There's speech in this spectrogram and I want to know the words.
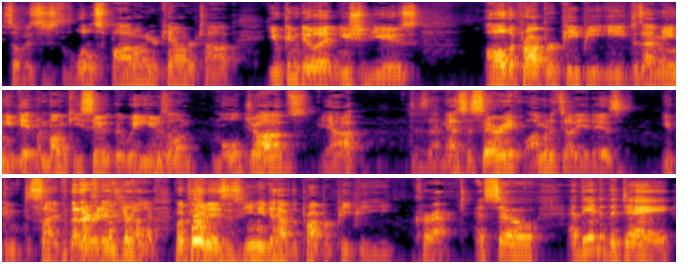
so if it's just a little spot on your countertop, you can do it and you should use all the proper PPE. Does that mean you get in a monkey suit that we use on mold jobs? Yeah. Is that necessary? Well, I'm going to tell you it is. You can decide whether it is or not. My point is, is you need to have the proper. PPE. Correct. Uh, So at the end of the day,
